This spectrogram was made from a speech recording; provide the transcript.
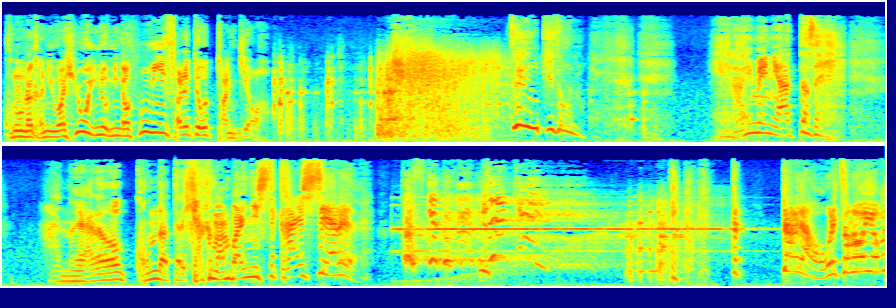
この中には憑依の実が封印されておったんじゃ。天気殿。えらい目にあったぜ。あの野郎今度だったら100万倍にして返してやる。助けて俺様を呼ぶ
